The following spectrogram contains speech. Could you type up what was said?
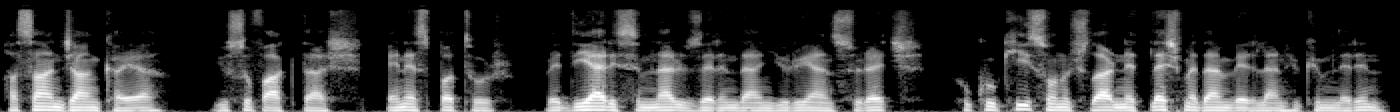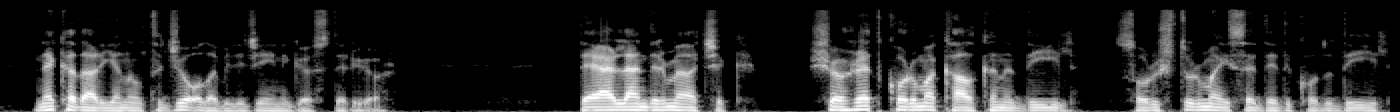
Hasan Cankaya, Yusuf Aktaş, Enes Batur ve diğer isimler üzerinden yürüyen süreç, hukuki sonuçlar netleşmeden verilen hükümlerin ne kadar yanıltıcı olabileceğini gösteriyor. Değerlendirme açık. Şöhret koruma kalkanı değil, soruşturma ise dedikodu değil.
